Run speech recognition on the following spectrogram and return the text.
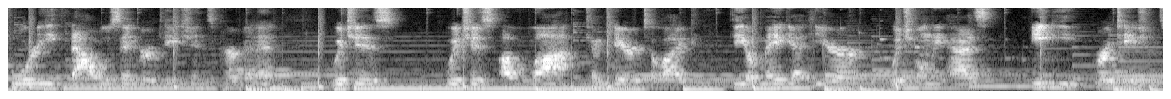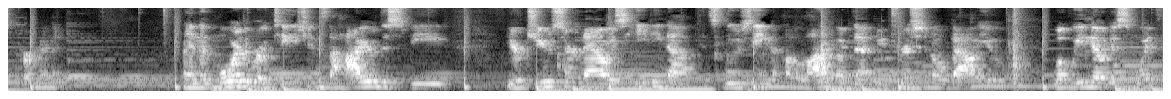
40,000 rotations per minute, which is which is a lot compared to like the Omega here, which only has 80 rotations per minute. And the more the rotations, the higher the speed, your juicer now is heating up. It's losing a lot of that nutritional value. What we noticed with,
